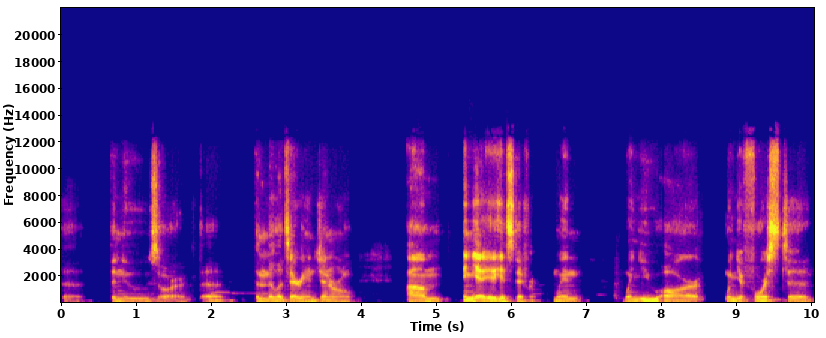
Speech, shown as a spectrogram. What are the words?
the the news or the, the military in general. Um, and yeah, it hits different when when you are when you're forced to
